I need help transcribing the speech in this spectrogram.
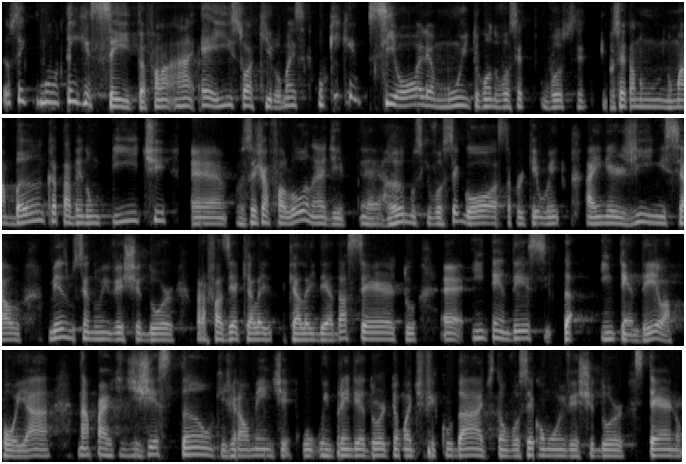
Eu sei que não tem receita, falar, ah, é isso ou aquilo, mas o que, que se olha muito quando você você você está num, numa banca, tá vendo um pitch, é, você já falou, né, de é, ramos que você gosta, porque a energia inicial, mesmo sendo um investidor, para fazer aquela, aquela ideia dar certo, é, entender se entender, apoiar na parte de gestão, que geralmente o, o, empreendedor tem uma dificuldade, então você como um investidor externo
